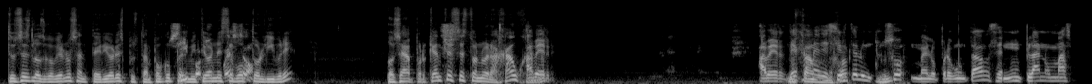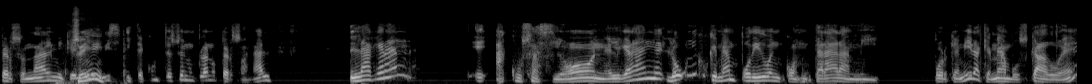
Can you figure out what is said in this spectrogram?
Entonces los gobiernos anteriores pues tampoco permitieron ese voto libre. O sea, porque antes esto no era jauja. A ver. A ver, déjame decírtelo, incluso me lo preguntabas en un plano más personal, mi querido Luis, y te contesto en un plano personal. La gran eh, acusación, el gran, lo único que me han podido encontrar a mí porque mira que me han buscado, ¿eh?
